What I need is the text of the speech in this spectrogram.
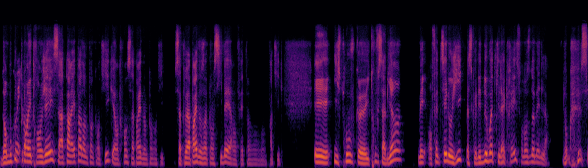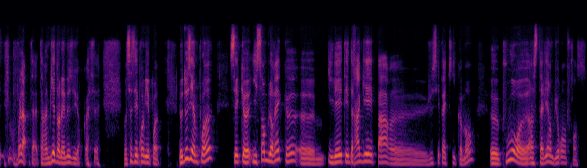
dans beaucoup de plans étrangers, ça apparaît pas dans le plan quantique, et en France, ça apparaît dans le plan quantique. Ça peut apparaître dans un plan cyber, en fait, en, pratique. Et il se trouve qu'il trouve ça bien, mais en fait, c'est logique parce que les deux boîtes qu'il a créées sont dans ce domaine-là. Donc, voilà, tu as, un biais dans la mesure. Quoi. Ça, c'est le premier point. Le deuxième point, c'est qu'il semblerait qu'il euh, ait été dragué par euh, je ne sais pas qui, comment, euh, pour installer un bureau en France.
